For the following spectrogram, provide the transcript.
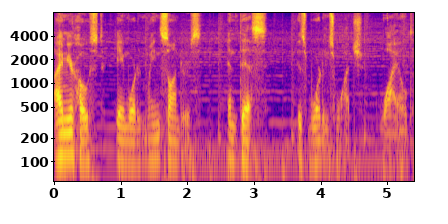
I'm your host, Game Warden Wayne Saunders, and this is Warden's Watch Wild.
